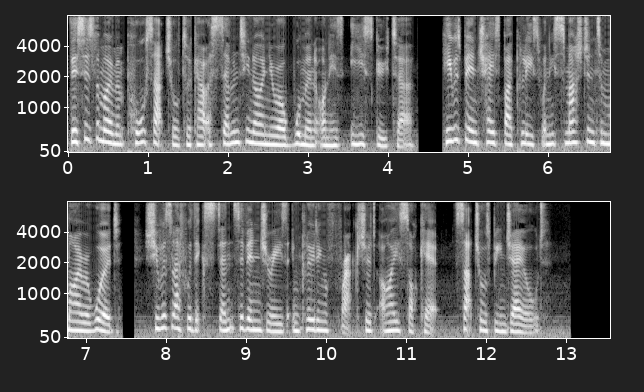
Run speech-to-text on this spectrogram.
This is the moment Paul Satchell took out a 79 year old woman on his e scooter. He was being chased by police when he smashed into Myra Wood. She was left with extensive injuries, including a fractured eye socket. Satchell's been jailed.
